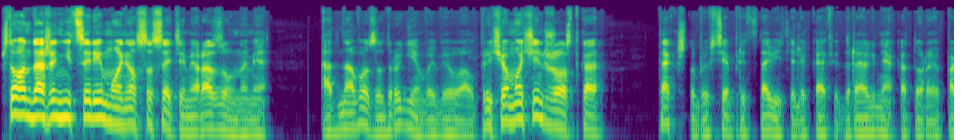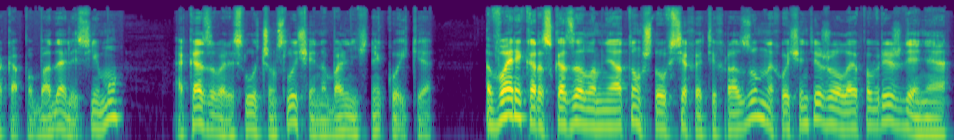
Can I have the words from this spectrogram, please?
что он даже не церемонился с этими разумными. Одного за другим выбивал, причем очень жестко, так, чтобы все представители кафедры огня, которые пока пободались ему, оказывались в лучшем случае на больничной койке — Варика рассказала мне о том, что у всех этих разумных очень тяжелое повреждение.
